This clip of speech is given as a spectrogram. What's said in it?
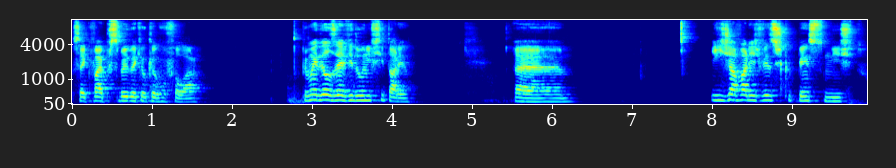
sei que vai perceber daquilo que eu vou falar. O primeiro deles é a vida universitária. Uh, e já várias vezes que penso nisto,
